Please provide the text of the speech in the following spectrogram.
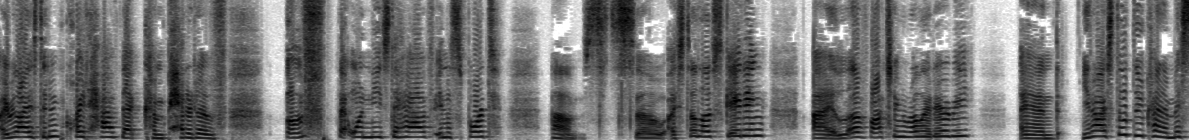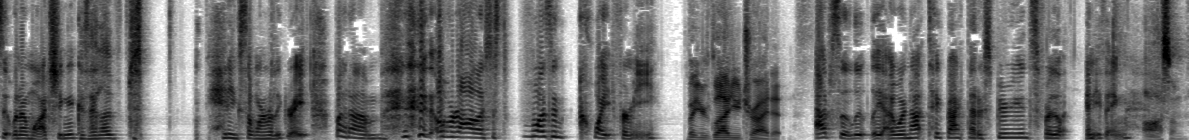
I realized I didn't quite have that competitive oomph that one needs to have in a sport. Um, so I still love skating. I love watching roller derby, and you know I still do kind of miss it when I'm watching it because I love just hitting someone really great. But um, overall, it just wasn't quite for me. But you're glad you tried it. Absolutely, I would not take back that experience for anything. Awesome.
